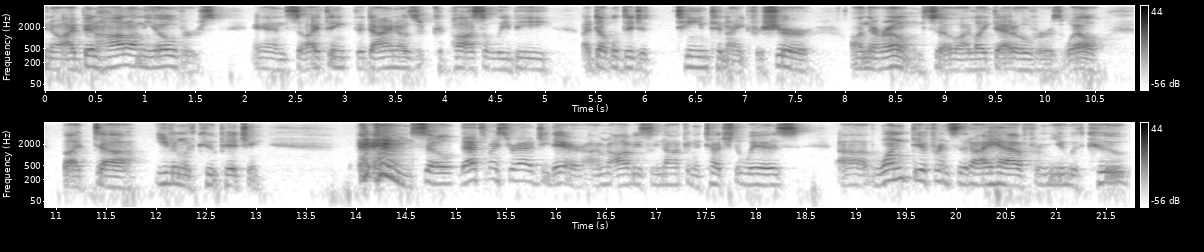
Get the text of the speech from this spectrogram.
You know, I've been hot on the overs, and so I think the Dinos could possibly be a double-digit team tonight for sure on their own. So I like that over as well. But uh, even with Koo pitching, so that's my strategy there. I'm obviously not going to touch the Wiz. Uh, one difference that I have from you with Koo,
